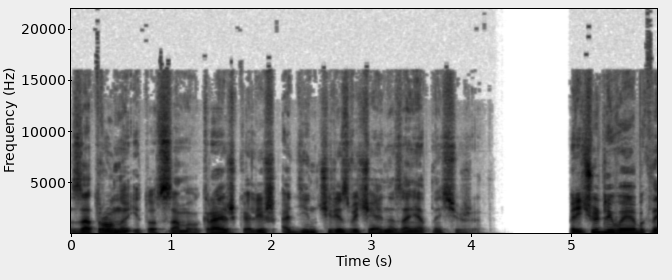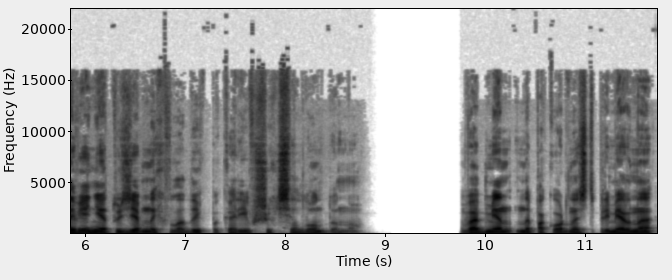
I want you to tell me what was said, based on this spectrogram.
затрону и то с самого краешка лишь один чрезвычайно занятный сюжет. Причудливые обыкновения туземных владык, покорившихся Лондону. В обмен на покорность примерно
